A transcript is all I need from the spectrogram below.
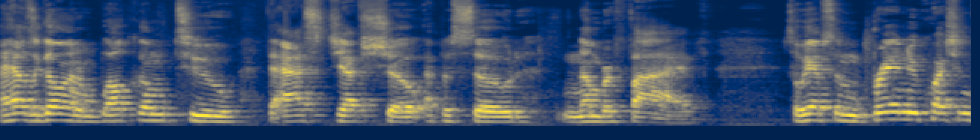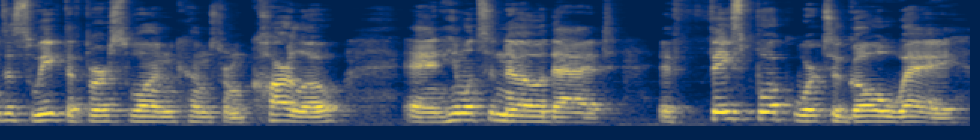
Hi, how's it going? And welcome to the Ask Jeff Show, episode number five. So we have some brand new questions this week. The first one comes from Carlo, and he wants to know that if Facebook were to go away,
